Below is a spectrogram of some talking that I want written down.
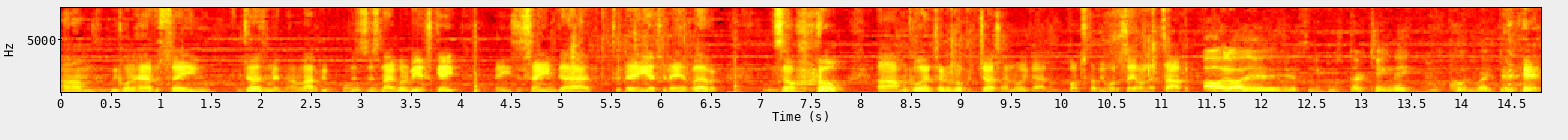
um, we're going to have the same judgment. a lot of people, it's, it's not going to be escaped. And he's the same God today, yesterday, and forever. So, uh, I'm gonna go ahead and turn it over to Justin. I know he got a bunch of stuff you want to say on that topic. Oh no, yeah, yeah. Hebrews 13, 8. You just quoted right there.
